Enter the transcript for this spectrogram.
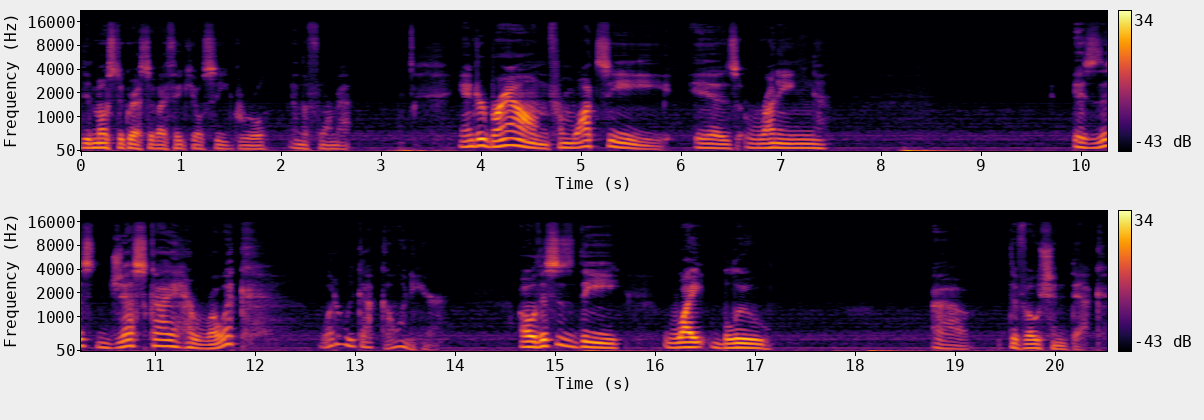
the most aggressive I think you'll see Gruul in the format. Andrew Brown from WotC is running. Is this Jeskai Heroic? What do we got going here? Oh, this is the white blue uh, devotion deck.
